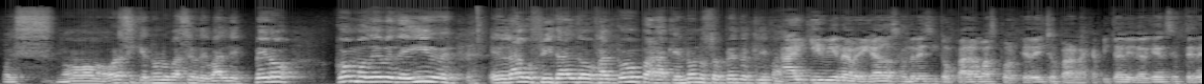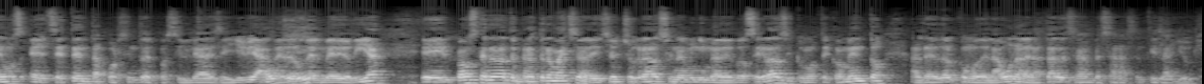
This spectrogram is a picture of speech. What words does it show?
pues no, ahora sí que no lo va a hacer de balde, pero ¿cómo debe de ir el outfit Aldo Falcón para que no nos sorprenda el clima? Hay que ir bien abrigados, Andrés, y con paraguas, porque de hecho para la capital hidalguense tenemos el 70% de posibilidades de lluvia Ok. alrededor del mediodía. Eh, vamos a tener una temperatura máxima de 18 grados y una mínima de 12 grados, y como te comento, alrededor como de la una de la tarde se va a empezar a sentir la lluvia.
